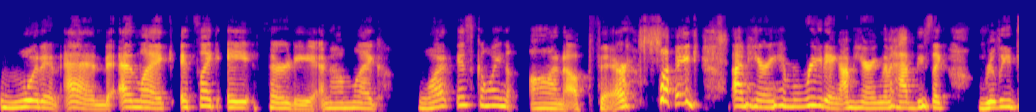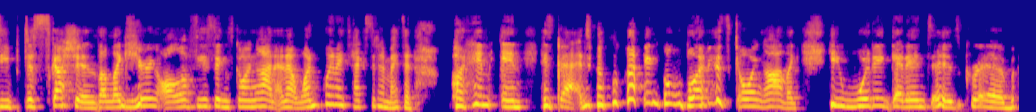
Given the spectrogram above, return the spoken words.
wouldn't end. And like it's like 8 30 and i'm like what is going on up there? like, I'm hearing him reading. I'm hearing them have these like really deep discussions. I'm like hearing all of these things going on. And at one point I texted him, I said, put him in his bed. like, what is going on? Like, he wouldn't get into his crib.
